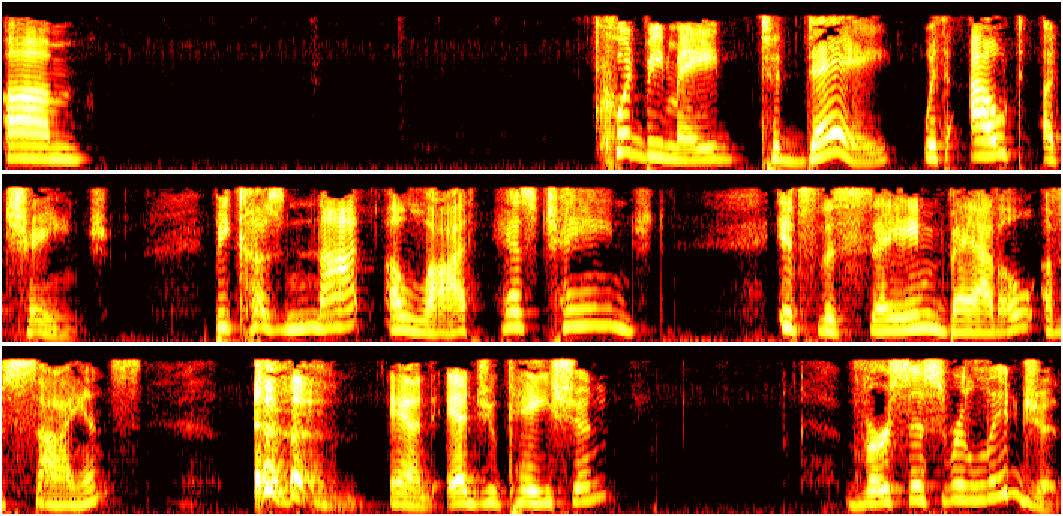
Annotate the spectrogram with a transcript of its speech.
um, could be made today without a change because not a lot has changed. It's the same battle of science and education versus religion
